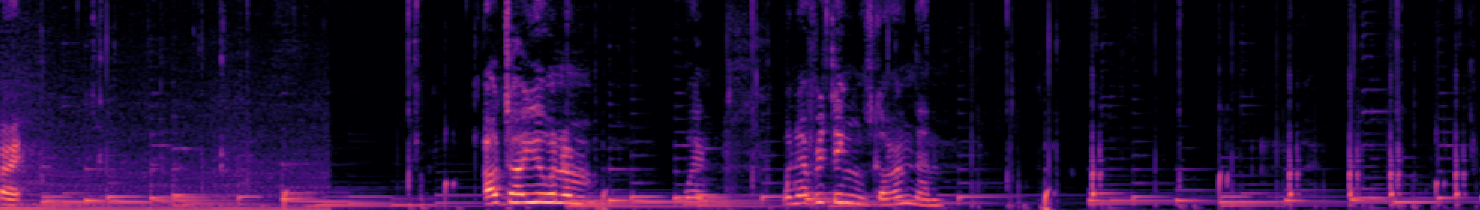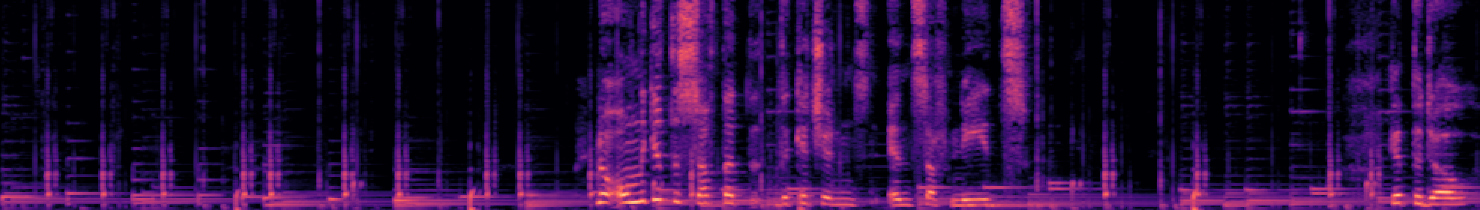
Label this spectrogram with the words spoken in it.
Alright. I'll tell you when I'm when when everything's gone then. No, only get the stuff that the, the kitchen and stuff needs. Get the dough.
